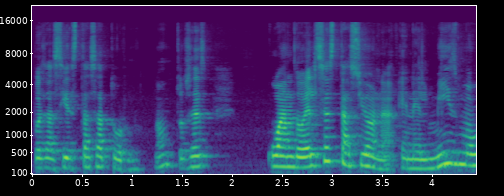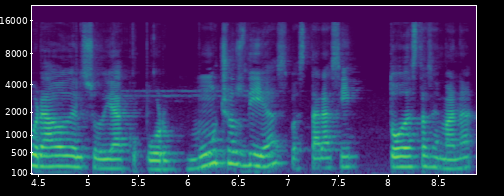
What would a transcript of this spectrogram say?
pues así está Saturno, ¿no? Entonces, cuando él se estaciona en el mismo grado del zodiaco por muchos días, va a estar así toda esta semana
